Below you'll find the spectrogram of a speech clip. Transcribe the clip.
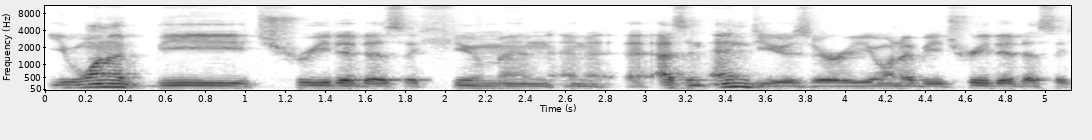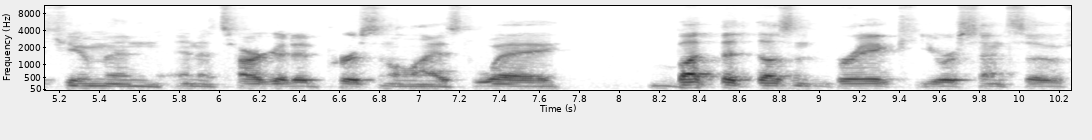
you want to be treated as a human and a, as an end user. You want to be treated as a human in a targeted personalized way but that doesn't break your sense of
